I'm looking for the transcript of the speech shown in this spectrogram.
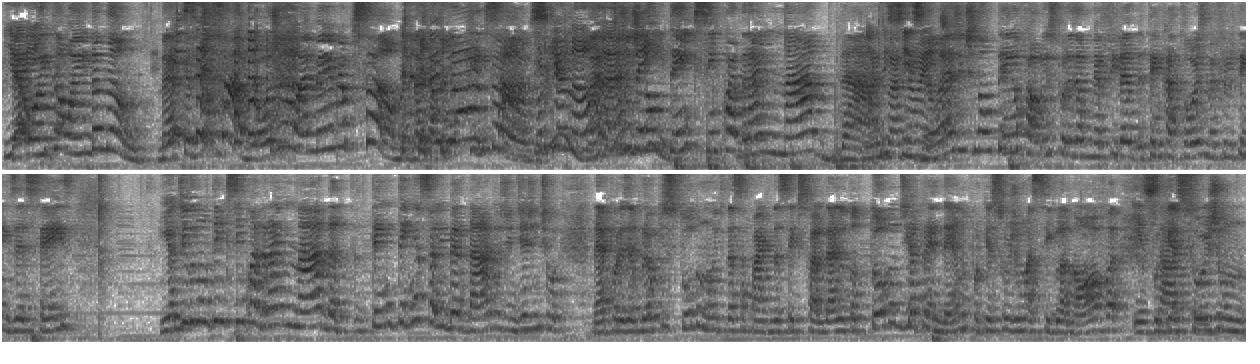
E É, aí- Ou então ainda não, né? Porque a gente sabe, hoje não é meio minha opção, mas daqui a pouco quem sabe. Por que não, né? A gente não tem que se enquadrar em nada. Não precisa. Não é? A gente não tem, eu falo isso, por exemplo, minha filha tem 14, meu filho tem 16. E eu digo, não tem que se enquadrar em nada. Tem, tem essa liberdade. Hoje em dia a gente, né, por exemplo, eu que estudo muito dessa parte da sexualidade, eu tô todo dia aprendendo, porque surge uma sigla nova, Exato. porque surge um,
